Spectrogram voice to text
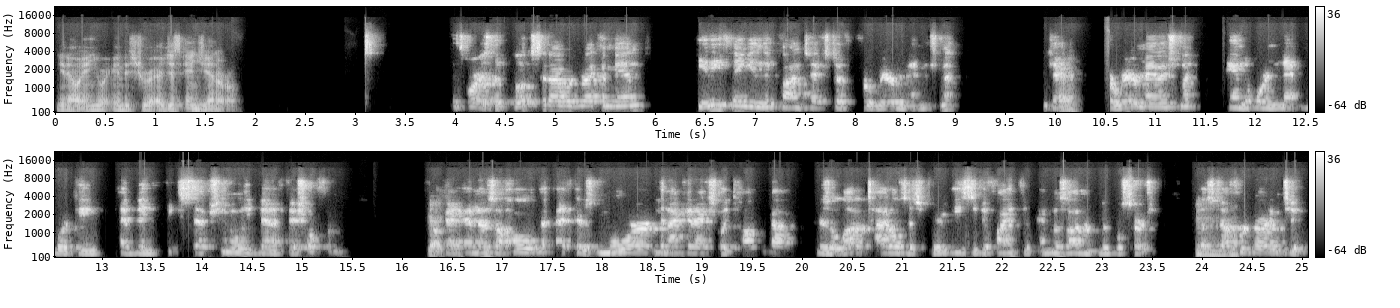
you know, in your industry or just in general? As far as the books that I would recommend, anything in the context of career management. Okay. okay. Career management and or networking have been exceptionally beneficial for me. Gotcha. Okay. And there's a whole, there's more than I could actually talk about. There's a lot of titles that's very easy to find through Amazon or Google search. Mm-hmm. But stuff regarding to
